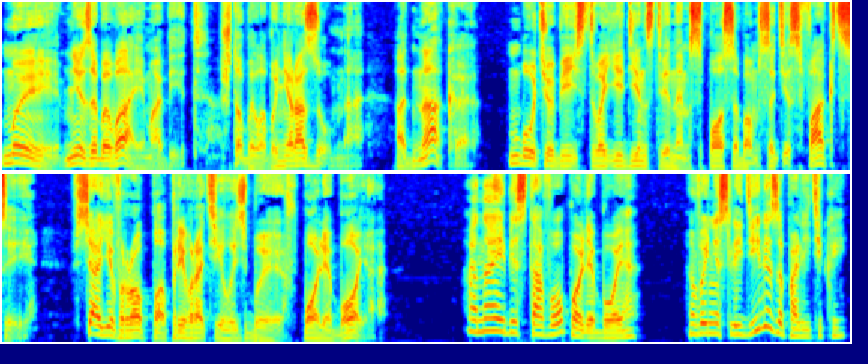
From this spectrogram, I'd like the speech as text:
Мы не забываем обид, что было бы неразумно. Однако, будь убийство единственным способом сатисфакции – вся Европа превратилась бы в поле боя. Она и без того поле боя. Вы не следили за политикой?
